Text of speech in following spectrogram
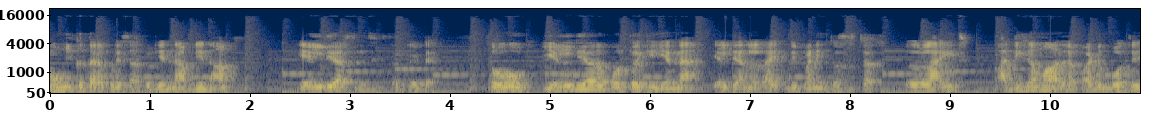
உங்களுக்கு தரக்கூடிய சர்க்கியூட் என்ன அப்படின்னா எல்டிஆர் சென்சிங் சர்க்கியூட்டு ஸோ எல்டிஆரை பொறுத்த வரைக்கும் என்ன? எல்டிஆர்னா லைட் டிபெண்டிங் ரெசிஸ்டர் லைட் அதிகமாக அதில் படும்போது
